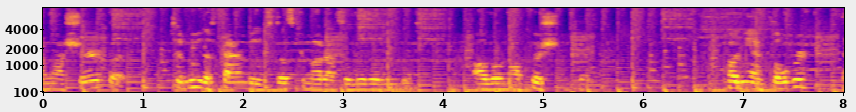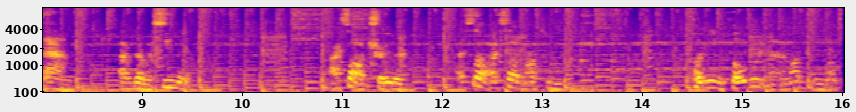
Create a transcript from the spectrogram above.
I'm not sure but to me the fan base does come out as a little leader although not pushed Honey and Clover? Damn I've never seen it I saw a trailer I saw I saw not too much and Clover? Nah, not too much.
